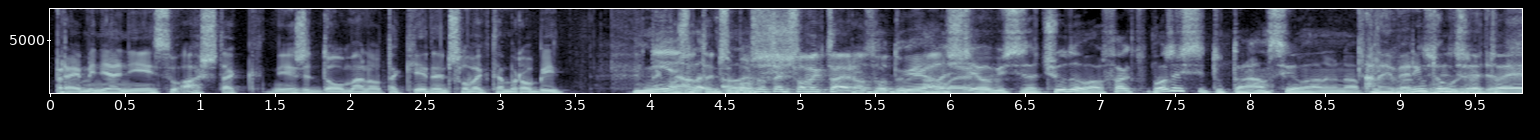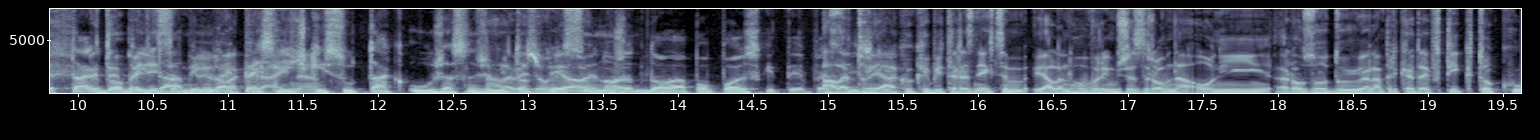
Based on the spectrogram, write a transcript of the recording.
pre mňa nie sú až tak, nie že doma, no tak jeden človek tam robí. Nie, tak možno, ale- ten, ale možno š- ten človek to aj rozhoduje, ale... Ale Števo by si sa čudoval. Fakt, pozri si tú Transylvániu napríklad. Ale verím tomu, že- to je tak to dobrý 50 dubbing. Aj pesničky krajina. sú tak úžasné, že my Ale to oni sú spievame no, už- doma po poľsky tie pesničky. Ale to je ako keby teraz nechcem, ja len hovorím, že zrovna oni rozhodujú a napríklad aj v TikToku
